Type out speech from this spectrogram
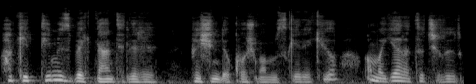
hak ettiğimiz beklentileri peşinde koşmamız gerekiyor ama yaratıcılık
